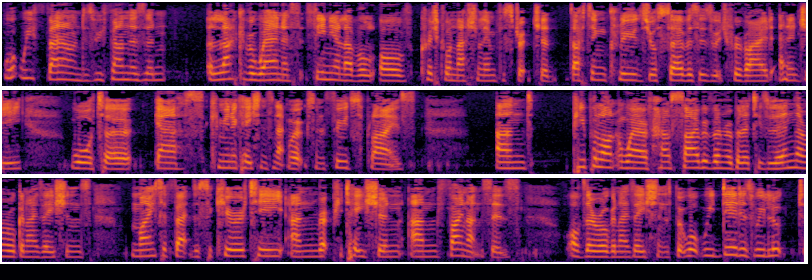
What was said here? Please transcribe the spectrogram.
What we found is we found there's an a lack of awareness at senior level of critical national infrastructure. That includes your services which provide energy, water, gas, communications networks, and food supplies. And people aren't aware of how cyber vulnerabilities within their organisations might affect the security and reputation and finances of their organisations. But what we did is we looked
